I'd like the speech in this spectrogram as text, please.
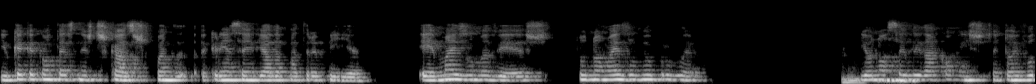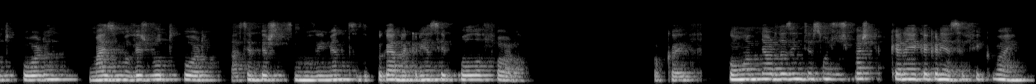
E o que é que acontece nestes casos, quando a criança é enviada para a terapia? é mais uma vez, tu não és o meu problema. Eu não sei lidar com isto, então eu vou-te pôr, mais uma vez vou-te pôr. Há sempre este movimento de pegar na criança e pô-la fora. Ok? Com a melhor das intenções dos pais que querem é que a criança fique bem.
